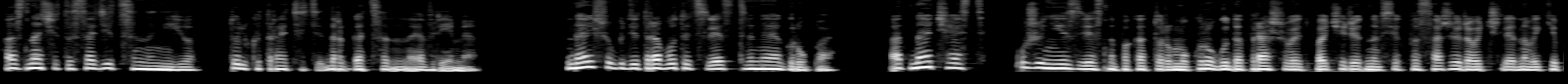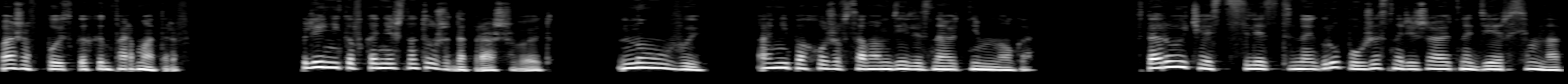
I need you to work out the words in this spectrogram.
А значит, и садиться на нее, только тратить драгоценное время. Дальше будет работать следственная группа. Одна часть уже неизвестно, по которому кругу допрашивает поочередно всех пассажиров и членов экипажа в поисках информаторов. Пленников, конечно, тоже допрашивают. Но, увы, они, похоже, в самом деле знают немного. Вторую часть следственной группы уже снаряжают на ДР-17.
